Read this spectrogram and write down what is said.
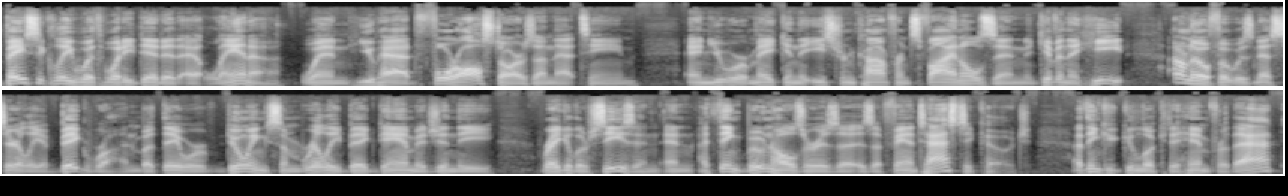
basically with what he did at Atlanta when you had four All Stars on that team and you were making the Eastern Conference Finals and given the Heat, I don't know if it was necessarily a big run, but they were doing some really big damage in the regular season. And I think Budenholzer is a is a fantastic coach. I think you can look to him for that.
